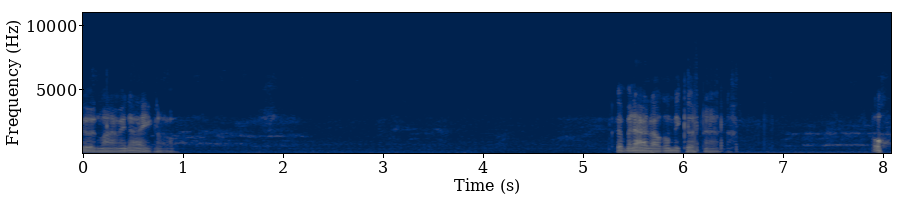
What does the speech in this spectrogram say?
เกิดมาไม่ได้อีกแล้วเกิดไม่ได้เราก็ไม่เกิดนะ โอ้โห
